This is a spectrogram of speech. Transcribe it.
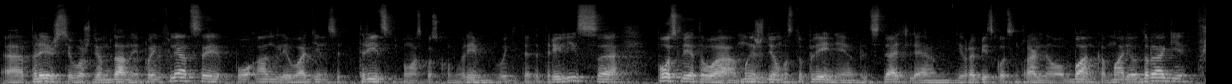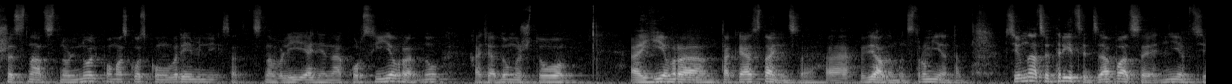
Э, прежде всего ждем данные по инфляции. По Англии в 11.30 по московскому времени выйдет этот релиз. После этого мы ждем выступления председателя Европейского центрального банка Марио Драги в 16.00 по московскому времени. Соответственно, влияние на курс евро. Ну, хотя думаю, что евро так и останется э, вялым инструментом. В 17.30 запасы нефти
